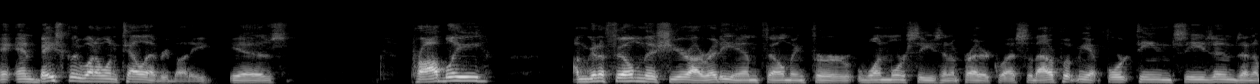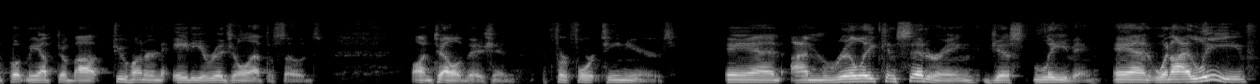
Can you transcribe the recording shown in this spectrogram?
and basically what I want to tell everybody is probably I'm to film this year. I already am filming for one more season of Predator Quest. So that'll put me at 14 seasons and it'll put me up to about 280 original episodes on television for 14 years. And I'm really considering just leaving. And when I leave,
